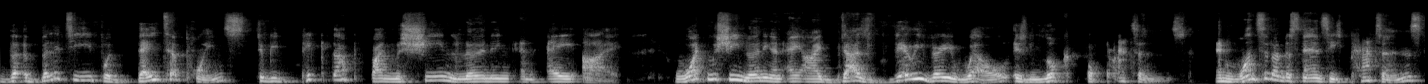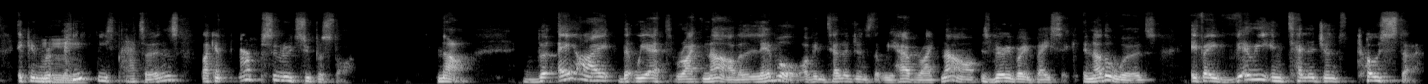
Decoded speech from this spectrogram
the ability for data points to be picked up by machine learning and AI. What machine learning and AI does very, very well is look for patterns. And once it understands these patterns, it can mm. repeat these patterns like an absolute superstar. Now, the AI that we're at right now, the level of intelligence that we have right now is very, very basic. In other words, if a very intelligent toaster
